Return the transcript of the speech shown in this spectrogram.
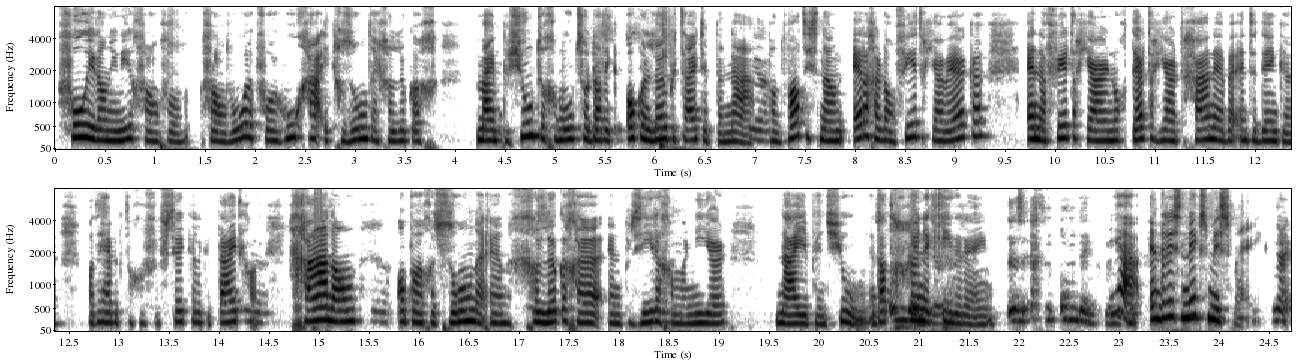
voel je dan in ieder geval ver- verantwoordelijk voor hoe ga ik gezond en gelukkig mijn pensioen tegemoet, zodat ik ook een leuke tijd heb daarna. Ja. Want wat is nou erger dan 40 jaar werken en na 40 jaar nog 30 jaar te gaan hebben en te denken, wat heb ik toch een verschrikkelijke tijd gehad. Ja. Ga dan Ja. op een gezonde en gelukkige en plezierige manier naar je pensioen. En Dat gun ik omdenken, iedereen. Dat is echt een omdenkmanier. Ja, en er is niks mis mee. Nee,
